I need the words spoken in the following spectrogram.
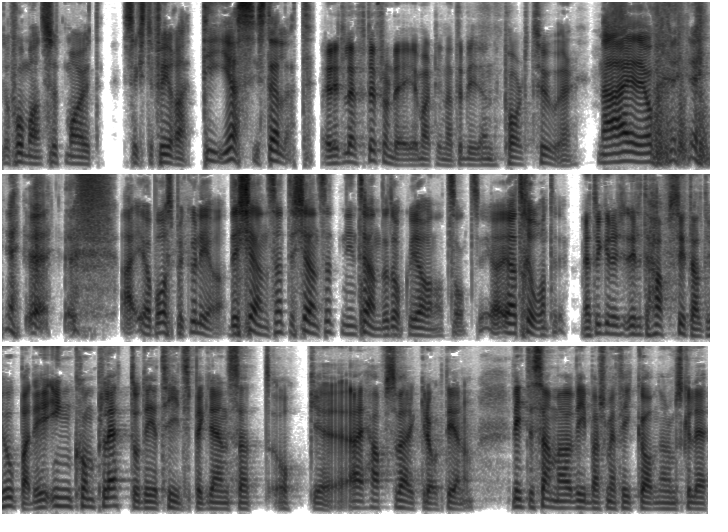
Då får man Super Mario 64 DS istället. Är det ett löfte från dig Martin att det blir en Part 2 här? Nej, jag, jag bara spekulerar. Det känns inte, känns inte Nintendo dock att göra något sånt. Jag, jag tror inte det. Jag tycker det är lite hafsigt alltihopa. Det är inkomplett och det är tidsbegränsat och äh, havsverk rakt igenom. Lite samma vibbar som jag fick av när de skulle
